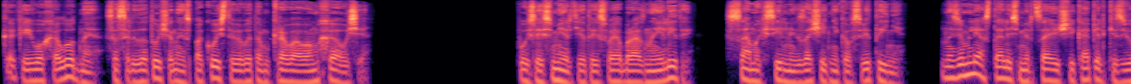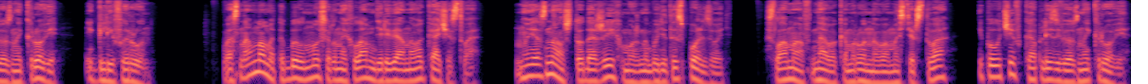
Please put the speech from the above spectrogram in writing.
как и его холодное, сосредоточенное спокойствие в этом кровавом хаосе. После смерти этой своеобразной элиты, самых сильных защитников святыни, на земле остались мерцающие капельки звездной крови и глифы рун. В основном это был мусорный хлам деревянного качества, но я знал, что даже их можно будет использовать, сломав навыком рунного мастерства и получив капли звездной крови.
